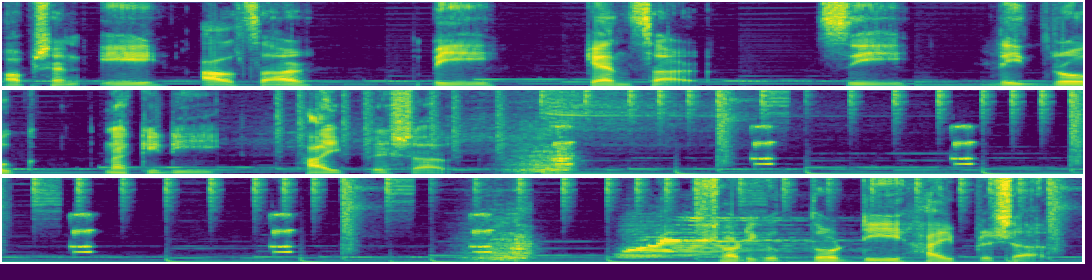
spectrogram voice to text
Option A, ulcer, B, cancer, C, হৃদরোগ, নাকি ডি, হাই প্রেশার সঠিক উত্তর ডি, হাই প্রেশার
